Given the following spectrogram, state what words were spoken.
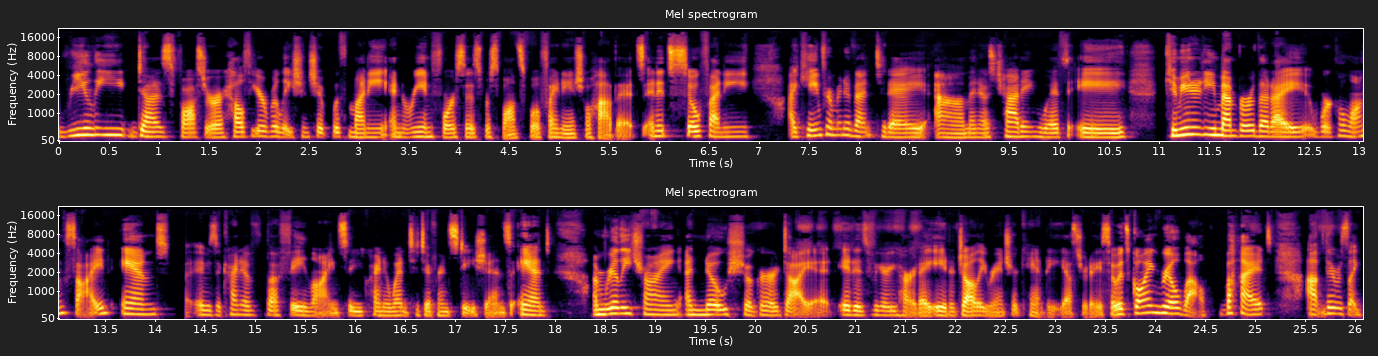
really does foster a healthier relationship with money and reinforces responsible financial habits. And it's so funny. I came from an event today um, and I was chatting with a community member that I work alongside, and it was a kind of buffet line. So you kind of went to different stations. And I'm really trying a no sugar diet. It is very hard. I ate a Jolly Rancher candy yesterday. So it's going real well. But um, there was like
